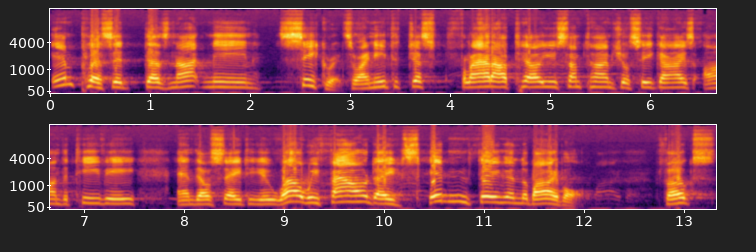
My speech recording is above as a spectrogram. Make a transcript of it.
Implicit does not mean secret. So I need to just flat out tell you sometimes you'll see guys on the TV and they'll say to you, Well, we found a hidden thing in the Bible. Folks,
